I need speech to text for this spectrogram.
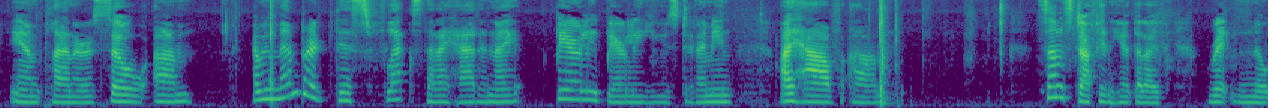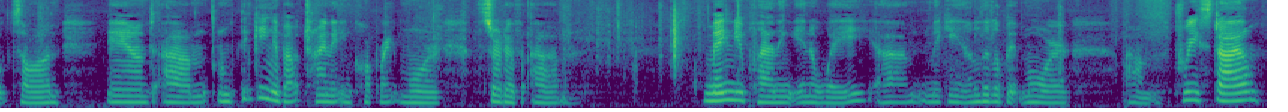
and planners. So um, I remembered this flex that I had and I barely, barely used it. I mean, I have um, some stuff in here that I've written notes on and um, I'm thinking about trying to incorporate more sort of um, menu planning in a way, um, making it a little bit more um, freestyle.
